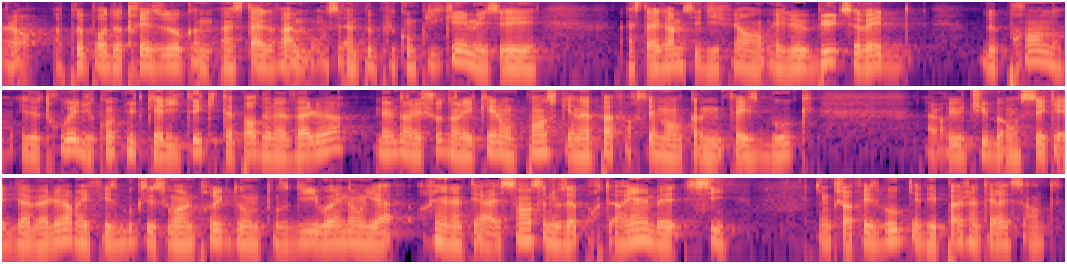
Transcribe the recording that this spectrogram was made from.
Alors après, pour d'autres réseaux comme Instagram, bon, c'est un peu plus compliqué, mais c'est Instagram, c'est différent. Et le but, ça va être de prendre et de trouver du contenu de qualité qui t'apporte de la valeur, même dans les choses dans lesquelles on pense qu'il n'y en a pas forcément, comme Facebook. Alors YouTube, on sait qu'il y a de la valeur, mais Facebook, c'est souvent le truc dont on se dit, ouais, non, il n'y a rien d'intéressant, ça nous apporte rien. Ben si. Donc sur Facebook, il y a des pages intéressantes.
